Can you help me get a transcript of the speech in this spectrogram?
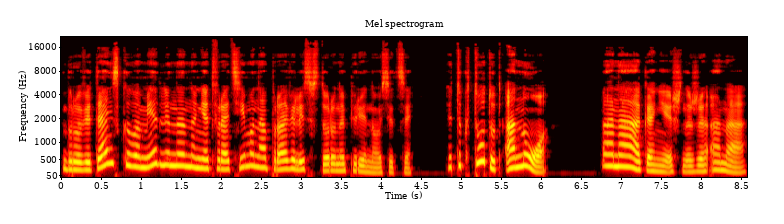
Брови Таньского медленно, но неотвратимо направились в сторону переносицы. «Это кто тут оно?» «Она, конечно же, она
